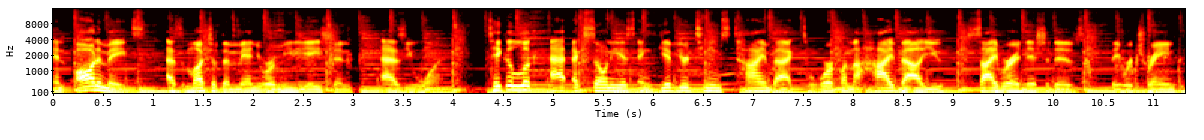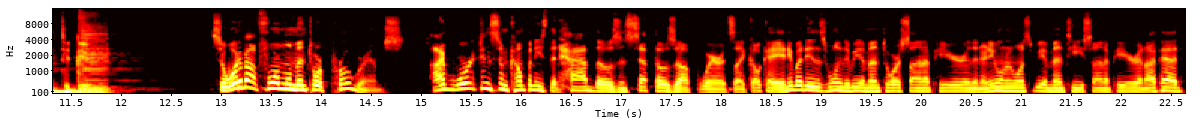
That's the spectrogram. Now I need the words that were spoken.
and automates as much of the manual remediation as you want. Take a look at Axonius and give your teams time back to work on the high value cyber initiatives they were trained to do. So, what about formal mentor programs? I've worked in some companies that had those and set those up where it's like, okay, anybody that's willing to be a mentor, sign up here, and then anyone who wants to be a mentee, sign up here. And I've had,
